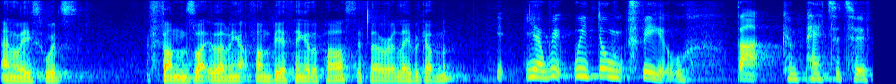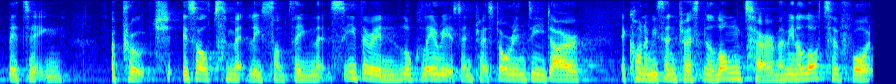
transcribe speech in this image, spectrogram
Anneliese would funds like the levelling up fund be a thing of the past if there were a Labour government yeah we, we don't feel that competitive bidding approach is ultimately something that's either in local areas interest or indeed our economy's interest in the long term. I mean, a lot of what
